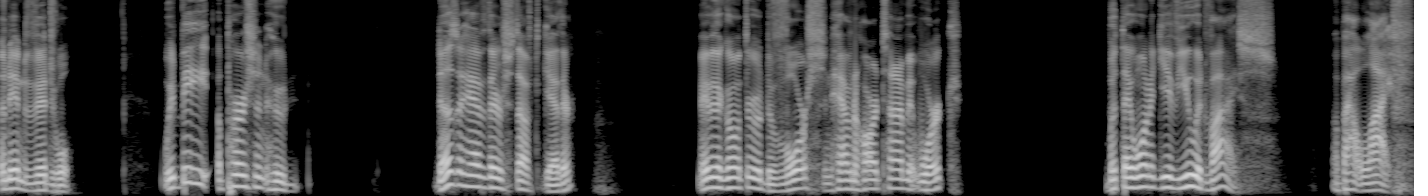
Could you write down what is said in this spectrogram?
an individual, we'd be a person who doesn't have their stuff together. Maybe they're going through a divorce and having a hard time at work, but they want to give you advice about life.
